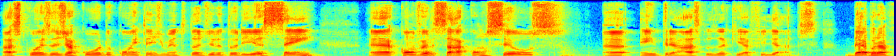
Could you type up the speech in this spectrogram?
as coisas de acordo com o entendimento da diretoria sem é, conversar com seus uh, entre aspas, aqui, afiliados. Débora,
